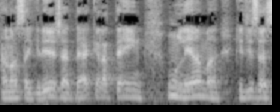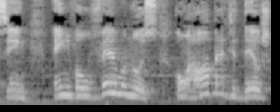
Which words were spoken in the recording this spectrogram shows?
A nossa igreja, a DEC, ela tem um lema que diz assim: envolvemos-nos com a obra de Deus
